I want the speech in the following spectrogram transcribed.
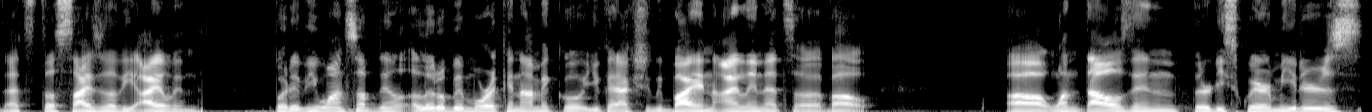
That's the size of the island. But if you want something a little bit more economical, you could actually buy an island that's about uh, 1,030 square meters.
